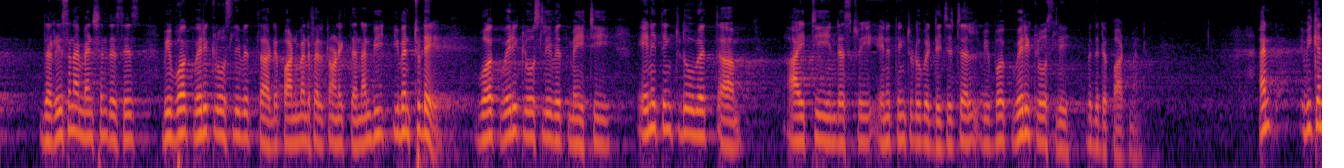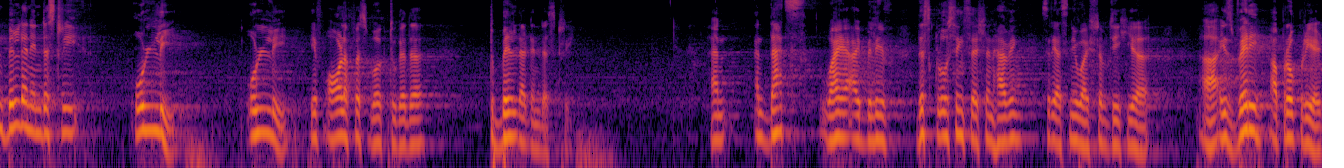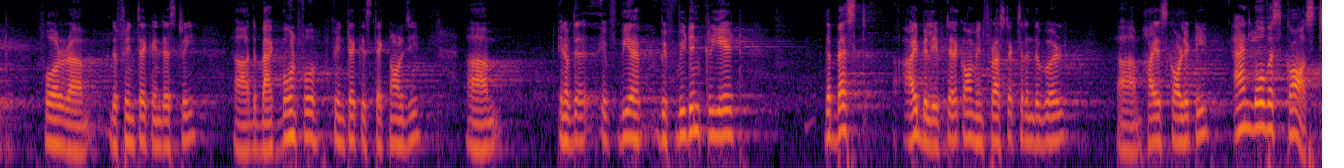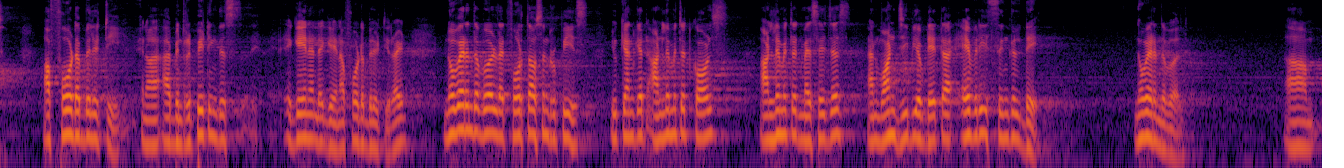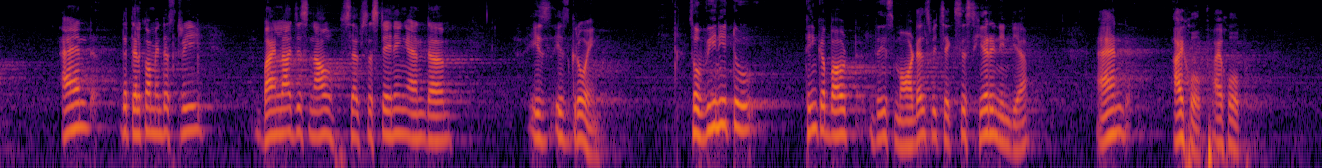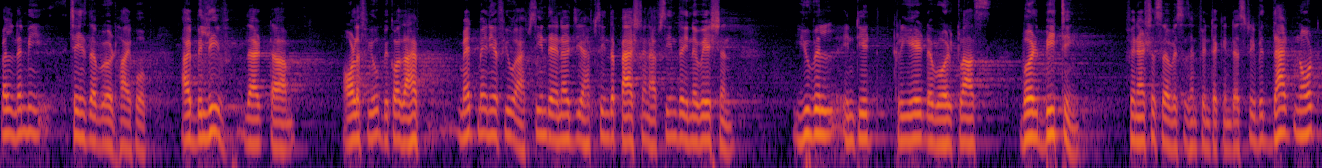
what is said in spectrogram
the reason I mention this is we worked very closely with uh, Department of Electronics then, and we even today work very closely with MeitY. Anything to do with um, IT industry, anything to do with digital, we work very closely with the department. And we can build an industry only, only if all of us work together to build that industry. And, and that's why I believe this closing session, having Sri Asni Vaishnawji here, uh, is very appropriate for um, the fintech industry. Uh, the backbone for fintech is technology. Um, you know, the, if we have, if we didn't create the best, I believe, telecom infrastructure in the world, um, highest quality and lowest cost, affordability. You know, I've been repeating this again and again, affordability, right? Nowhere in the world at 4,000 rupees, you can get unlimited calls, unlimited messages, and 1 GB of data every single day. Nowhere in the world. Um, and the telecom industry, by and large, is now self-sustaining and uh, is, is growing. So we need to think about these models which exist here in India and I hope, I hope, well, let me change the word I hope. I believe that um, all of you, because I have met many of you, I have seen the energy, I have seen the passion, I have seen the innovation, you will indeed create a world-class, world-beating financial services and fintech industry. With that note,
